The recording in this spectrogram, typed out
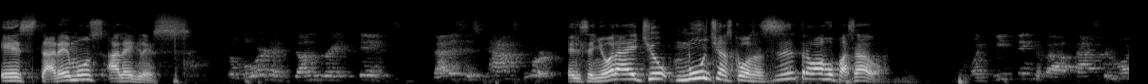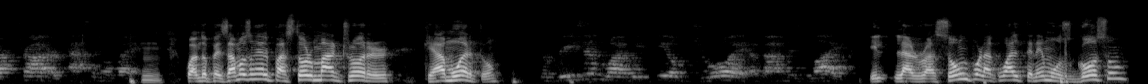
Estaremos alegres. The Lord has done great things. That is his past work. El Señor ha hecho muchas cosas. Ese es el trabajo pasado. When we think about Pastor Mark Trotter passing away, Mm. Cuando pensamos en el pastor Mark Trotter, que ha muerto, y la razón por la cual tenemos gozo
